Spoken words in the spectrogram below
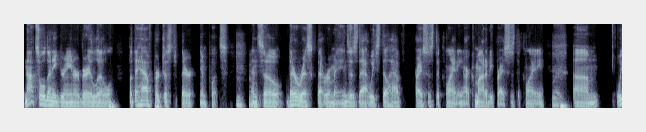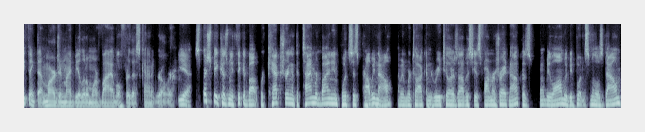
not sold any grain or very little, but they have purchased their inputs. Mhm. And so their risk that remains is that we still have prices declining, our commodity prices declining. Right. Um, we think that margin might be a little more viable for this kind of grower. Yeah, especially because when you think about we're capturing at the time we're buying inputs is probably now. I mean, we're talking to retailers obviously as farmers right now because won't be long we'd be putting some of those down.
